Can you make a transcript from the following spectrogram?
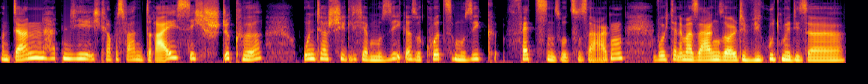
Und dann hatten die, ich glaube, es waren 30 Stücke unterschiedlicher Musik, also kurze Musikfetzen sozusagen, wo ich dann immer sagen sollte, wie gut mir dieser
